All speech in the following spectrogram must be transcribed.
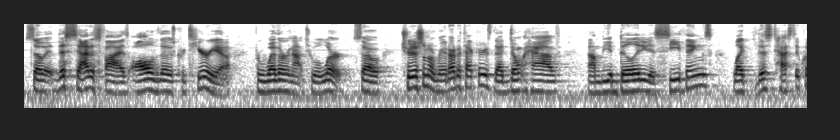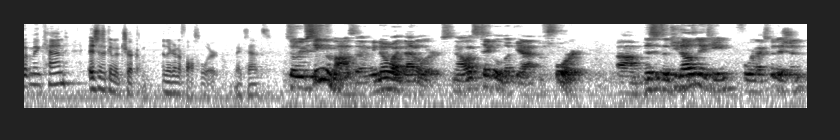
So it, this satisfies all of those criteria for whether or not to alert. So traditional radar detectors that don't have um, the ability to see things like this test equipment can, it's just going to trick them, and they're going to false alert. Makes sense. So we've seen the Mazda, and we know why that alerts. Now let's take a look at the Ford. Um, this is a 2018 Ford Expedition,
